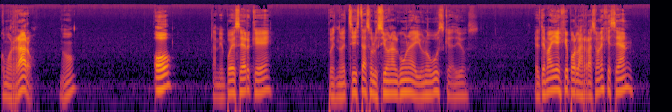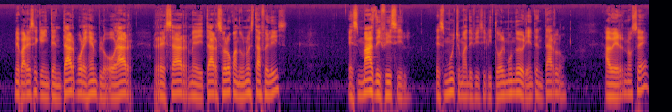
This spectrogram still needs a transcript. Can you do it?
como raro, ¿no? O también puede ser que pues no exista solución alguna y uno busque a Dios. El tema ahí es que por las razones que sean, me parece que intentar, por ejemplo, orar, rezar, meditar solo cuando uno está feliz, es más difícil, es mucho más difícil y todo el mundo debería intentarlo. A ver, no sé,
